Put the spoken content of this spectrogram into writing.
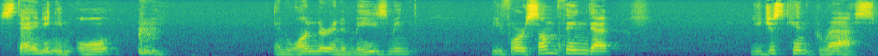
standing in awe and wonder and amazement before something that you just can't grasp.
